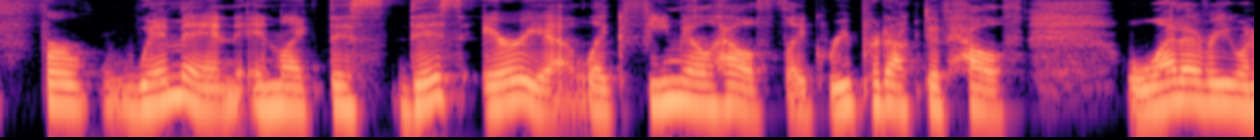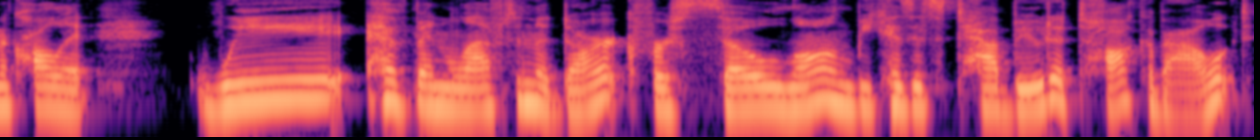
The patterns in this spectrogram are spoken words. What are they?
for women in like this this area like female health like reproductive health whatever you want to call it we have been left in the dark for so long because it's taboo to talk about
